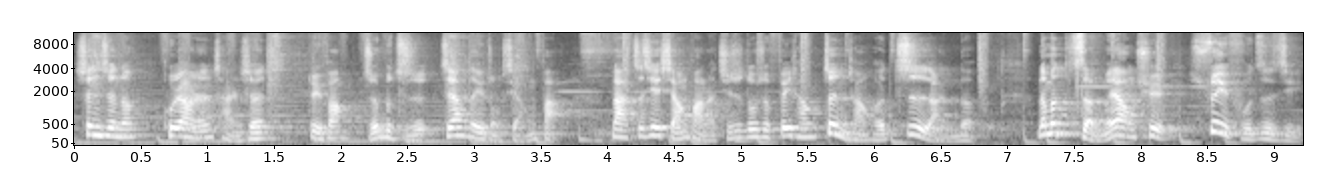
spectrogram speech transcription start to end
甚至呢，会让人产生对方值不值这样的一种想法。那这些想法呢，其实都是非常正常和自然的。那么，怎么样去说服自己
